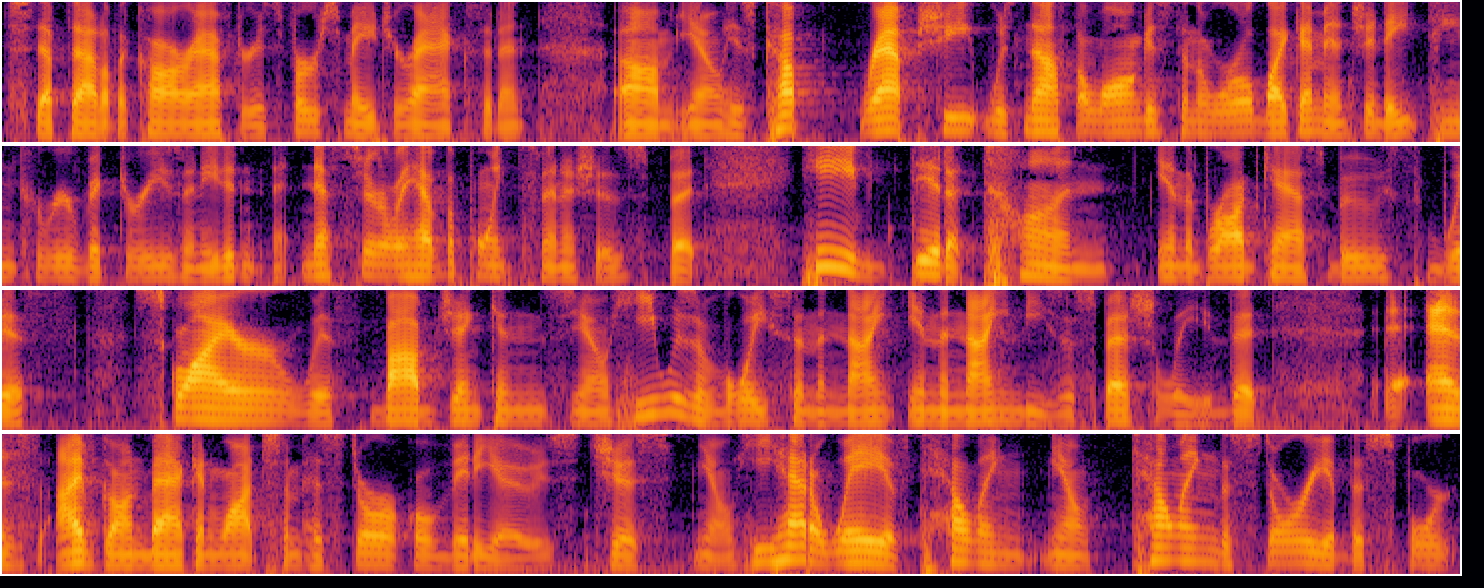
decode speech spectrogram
stepped out of the car after his first major accident. Um, you know, his Cup rap sheet was not the longest in the world, like I mentioned, 18 career victories, and he didn't necessarily have the points finishes, but he did a ton in the broadcast booth with Squier, with Bob Jenkins. You know, he was a voice in the ni- in the 90s, especially that. As I've gone back and watched some historical videos, just you know, he had a way of telling you know telling the story of the sport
